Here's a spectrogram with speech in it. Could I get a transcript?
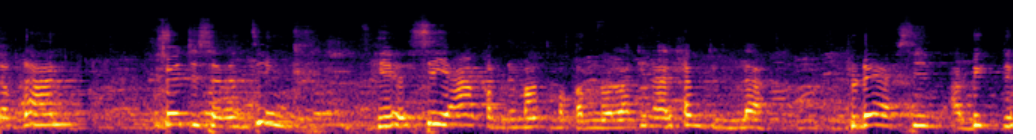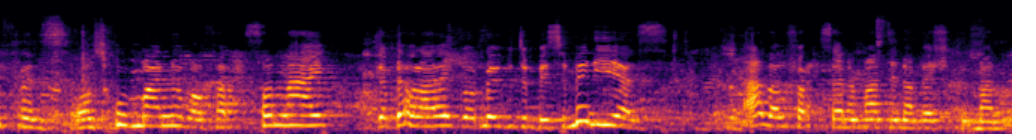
gabdhahan 2017 heesiya aan qabnay maanta ma qabno laakiin alxamdulilah Today I've seen a big difference. Waan isku imaanay waan faraxsanahay. Gabdhaha walaalay goormay ugu dambeysay many years. Aad aan u faraxsanahay maanta inaan meesha ku imaano.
